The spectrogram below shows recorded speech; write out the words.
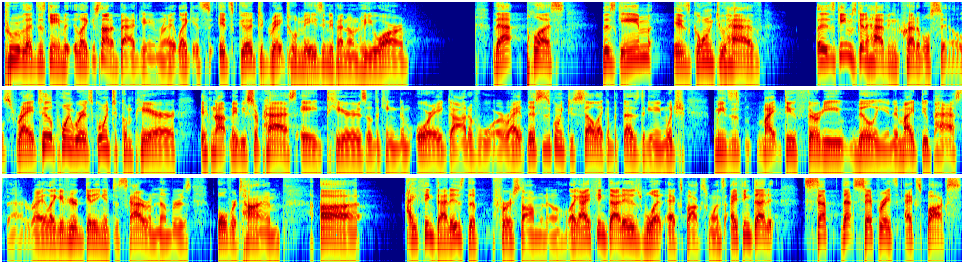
prove that this game like it's not a bad game right? Like it's it's good to great to amazing depending on who you are. That plus this game is going to have this game is going to have incredible sales, right? To the point where it's going to compare, if not maybe surpass, a Tears of the Kingdom or a God of War, right? This is going to sell like a Bethesda game, which means it might do 30 million. It might do past that, right? Like if you're getting into Skyrim numbers over time, uh, I think that is the first domino. Like I think that is what Xbox wants. I think that it sep- that separates Xbox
